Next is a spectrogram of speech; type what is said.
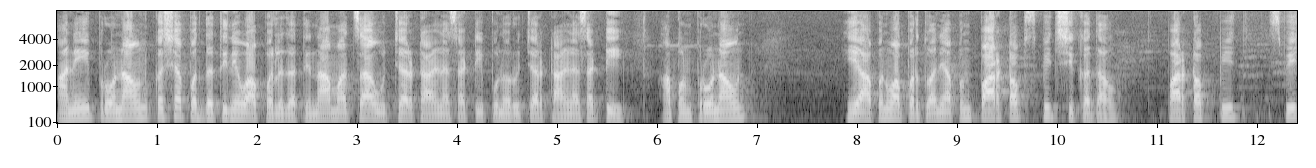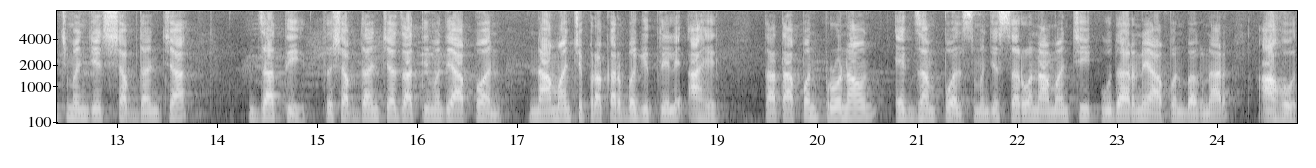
आणि प्रोनाऊन कशा पद्धतीने वापरले जाते? नामाचा उच्चार टाळण्यासाठी पुनरुच्चार टाळण्यासाठी आपण प्रोनाऊन हे आपण वापरतो आणि आपण पार्ट ऑफ स्पीच शिकत आहोत. पार्ट ऑफ पीच स्पीच म्हणजेच शब्दांच्या जाती. तर शब्दांच्या जातीमध्ये आपण नामांचे प्रकार बघितलेले आहेत. तर आता आपण प्रोनाऊन एक्झाम्पल्स म्हणजे सर्वनामांची उदाहरणे आपण बघणार आहोत.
